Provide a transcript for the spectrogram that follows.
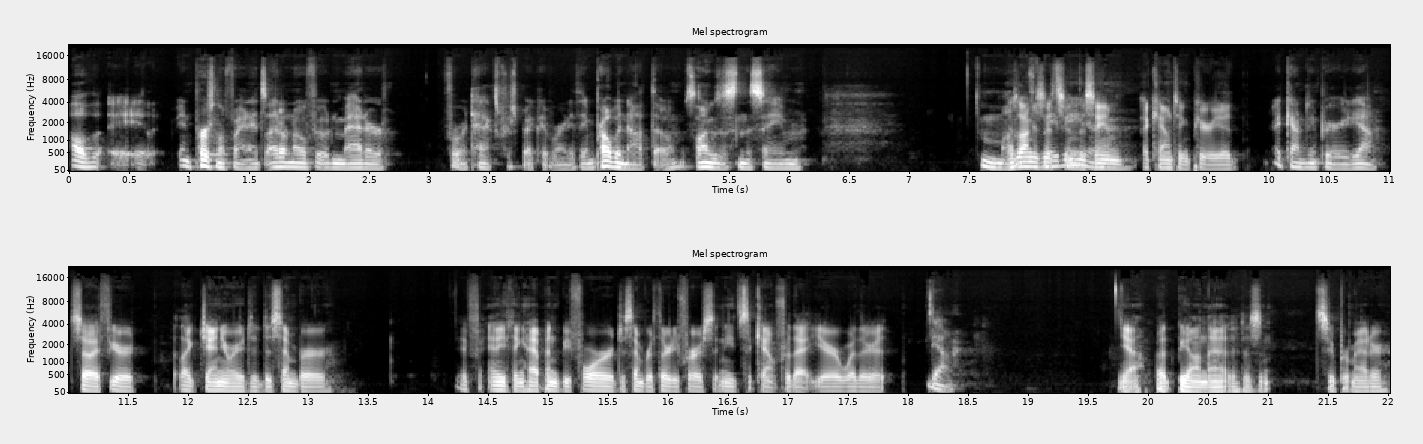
Although eh, in personal finance, I don't know if it would matter from a tax perspective or anything. Probably not, though. As long as it's in the same month, as long as it's in the or same accounting period. accounting period. Yeah. So if you're like January to December, if anything happened before December 31st, it needs to count for that year, whether it, Yeah. yeah, but beyond that, it doesn't super matter.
